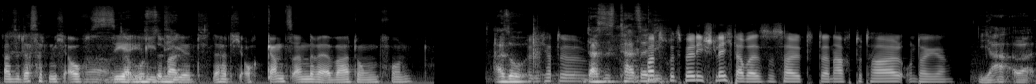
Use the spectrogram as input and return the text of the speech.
also das hat mich auch Ja, sehr irritiert. Da hatte ich auch ganz andere Erwartungen von. Also, Also ich hatte, das ist ich fand tatsächlich. prinzipiell nicht schlecht, aber es ist halt danach total untergegangen. Ja, aber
